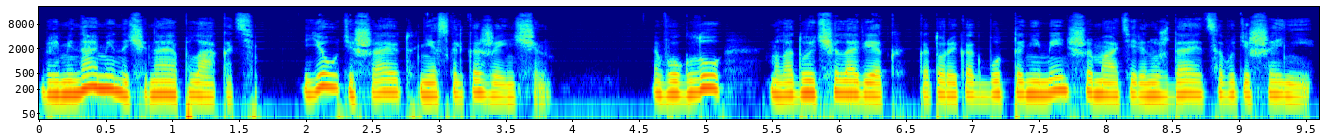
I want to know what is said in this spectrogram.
временами начиная плакать. Ее утешают несколько женщин. В углу молодой человек, который как будто не меньше матери нуждается в утешении.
